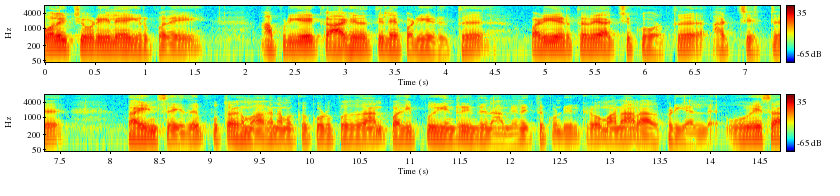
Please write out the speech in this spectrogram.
ஓலைச்சுவடியிலே இருப்பதை அப்படியே காகிதத்திலே படியெடுத்து படியெடுத்ததை அச்சு கோர்த்து அச்சிட்டு பயன் செய்து புத்தகமாக நமக்கு கொடுப்பது தான் பதிப்பு என்று இன்று நாம் நினைத்து கொண்டிருக்கிறோம். ஆனால் அப்படி அல்ல. உவேசா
